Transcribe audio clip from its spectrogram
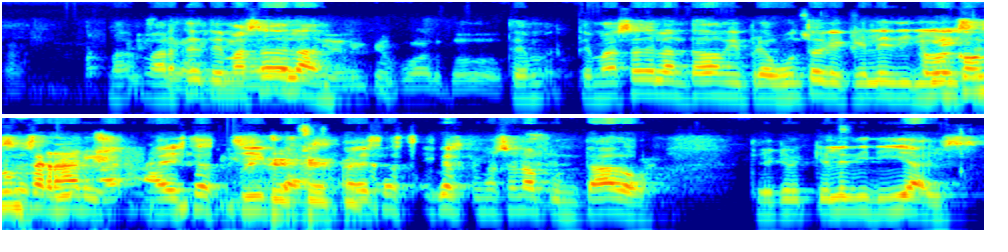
Ah, Marce, te me, has adelantado, te, te, has adelantado a mi pregunta que qué le diríais con un Ferrari. A, a, esas chicas, a esas chicas que no se han apuntado. ¿Qué, qué, qué le diríais?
